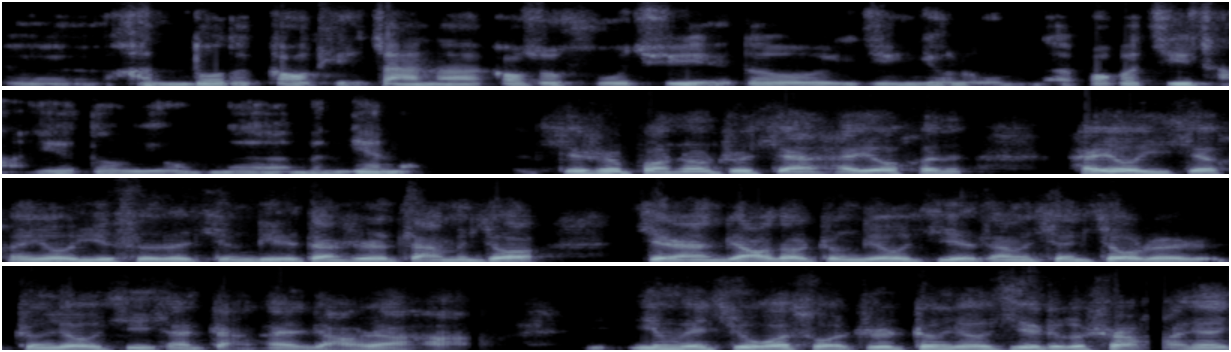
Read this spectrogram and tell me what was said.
呃很多的高铁站啊、高速服务区也都已经有了我们的，包括机场也都有我们的门店了。其实彭程之前还有很还有一些很有意思的经历，但是咱们就既然聊到蒸馏剂，咱们先就着蒸馏剂先展开聊聊哈。因为据我所知，蒸馏剂这个事儿好像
